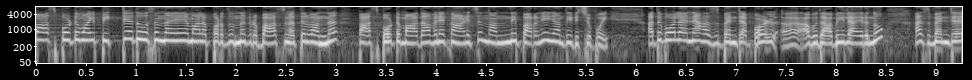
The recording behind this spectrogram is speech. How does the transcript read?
പാസ്പോർട്ടുമായി പിറ്റേ ദിവസം തന്നെ മലപ്പുറത്ത് നിന്ന് കൃപാസനത്തിൽ വന്ന് പാസ്പോർട്ട് മാതാവിനെ കാണിച്ച് നന്ദി പറഞ്ഞ് ഞാൻ തിരിച്ചുപോയി. അതുപോലെ തന്നെ ഹസ്ബൻഡ് അപ്പോൾ അബുദാബിയിലായിരുന്നു. ഹസ്ബൻഡ്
